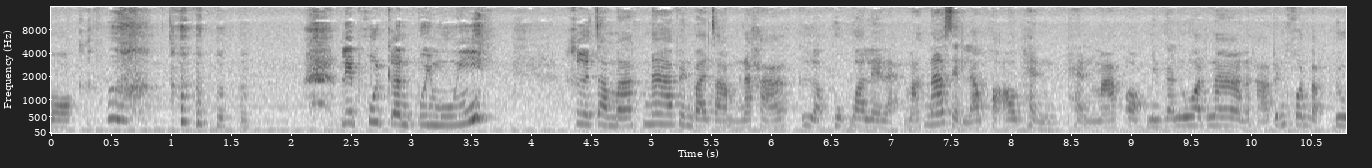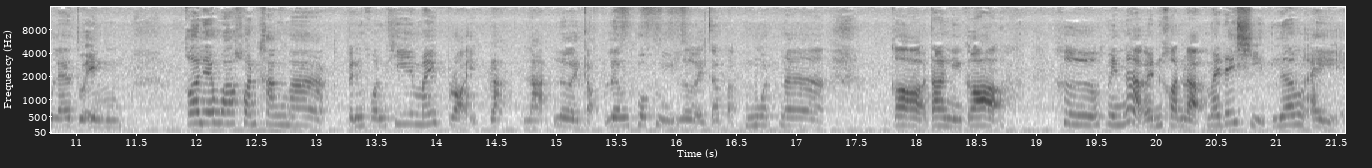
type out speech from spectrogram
มอกรีบพูดเกินปุยมุ้ยคือจะมาร์กหน้าเป็นประจำนะคะ เกือบทุกวันเลยแหละมาร์กหน้าเสร็จแล้วพอเอาแผ่นแผ่นมาร์กออกมินจะนวดหน้านะคะ เป็นคนแบบดูแลตัวเอง ก็เรียกว่าค่อนข้างมาก เป็นคนที่ไม่ปล่อยปละละเลยกับเรื่องพวกนี้เลย จะแบบนวดหน้า ก็ตอนนี้ก็คือมินท์อะเป็นคนแบบไม่ได้ฉีดเรื่องไอไอ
